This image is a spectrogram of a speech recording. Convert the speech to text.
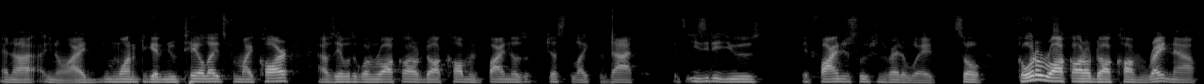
and I, you know, I wanted to get new tail lights for my car. I was able to go on rockauto.com and find those just like that. It's easy to use. It finds your solutions right away. So go to rockauto.com right now.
